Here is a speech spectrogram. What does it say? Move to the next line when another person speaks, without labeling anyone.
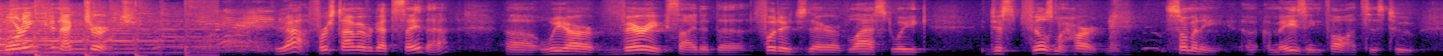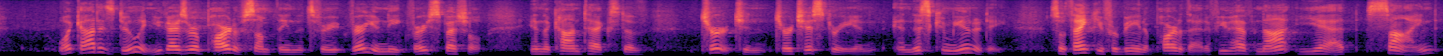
Good morning, Connect Church. Yeah, first time I ever got to say that. Uh, we are very excited. The footage there of last week just fills my heart with so many uh, amazing thoughts as to what God is doing. You guys are a part of something that's very, very unique, very special in the context of church and church history and, and this community. So thank you for being a part of that. If you have not yet signed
